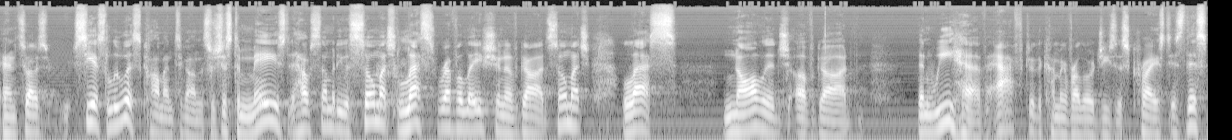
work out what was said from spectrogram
And so I was C.S. Lewis commenting on this, was just amazed at how somebody with so much less revelation of God, so much less knowledge of God than we have after the coming of our Lord Jesus Christ, is this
